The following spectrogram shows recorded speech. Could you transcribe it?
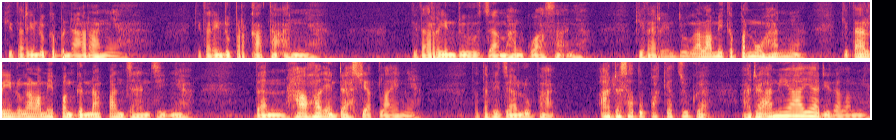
Kita rindu kebenarannya, kita rindu perkataannya, kita rindu jamahan kuasanya kita rindu ngalami kepenuhannya. Kita rindu ngalami penggenapan janjinya. Dan hal-hal yang dahsyat lainnya. Tetapi jangan lupa, ada satu paket juga. Ada aniaya di dalamnya.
